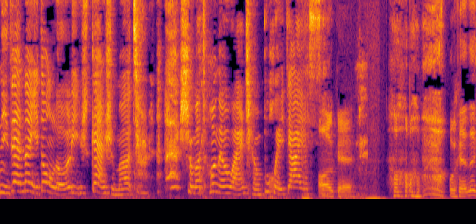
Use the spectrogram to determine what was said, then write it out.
你在那一栋楼里是干什么？就是什么都能完成，不回家也行。OK，OK，那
